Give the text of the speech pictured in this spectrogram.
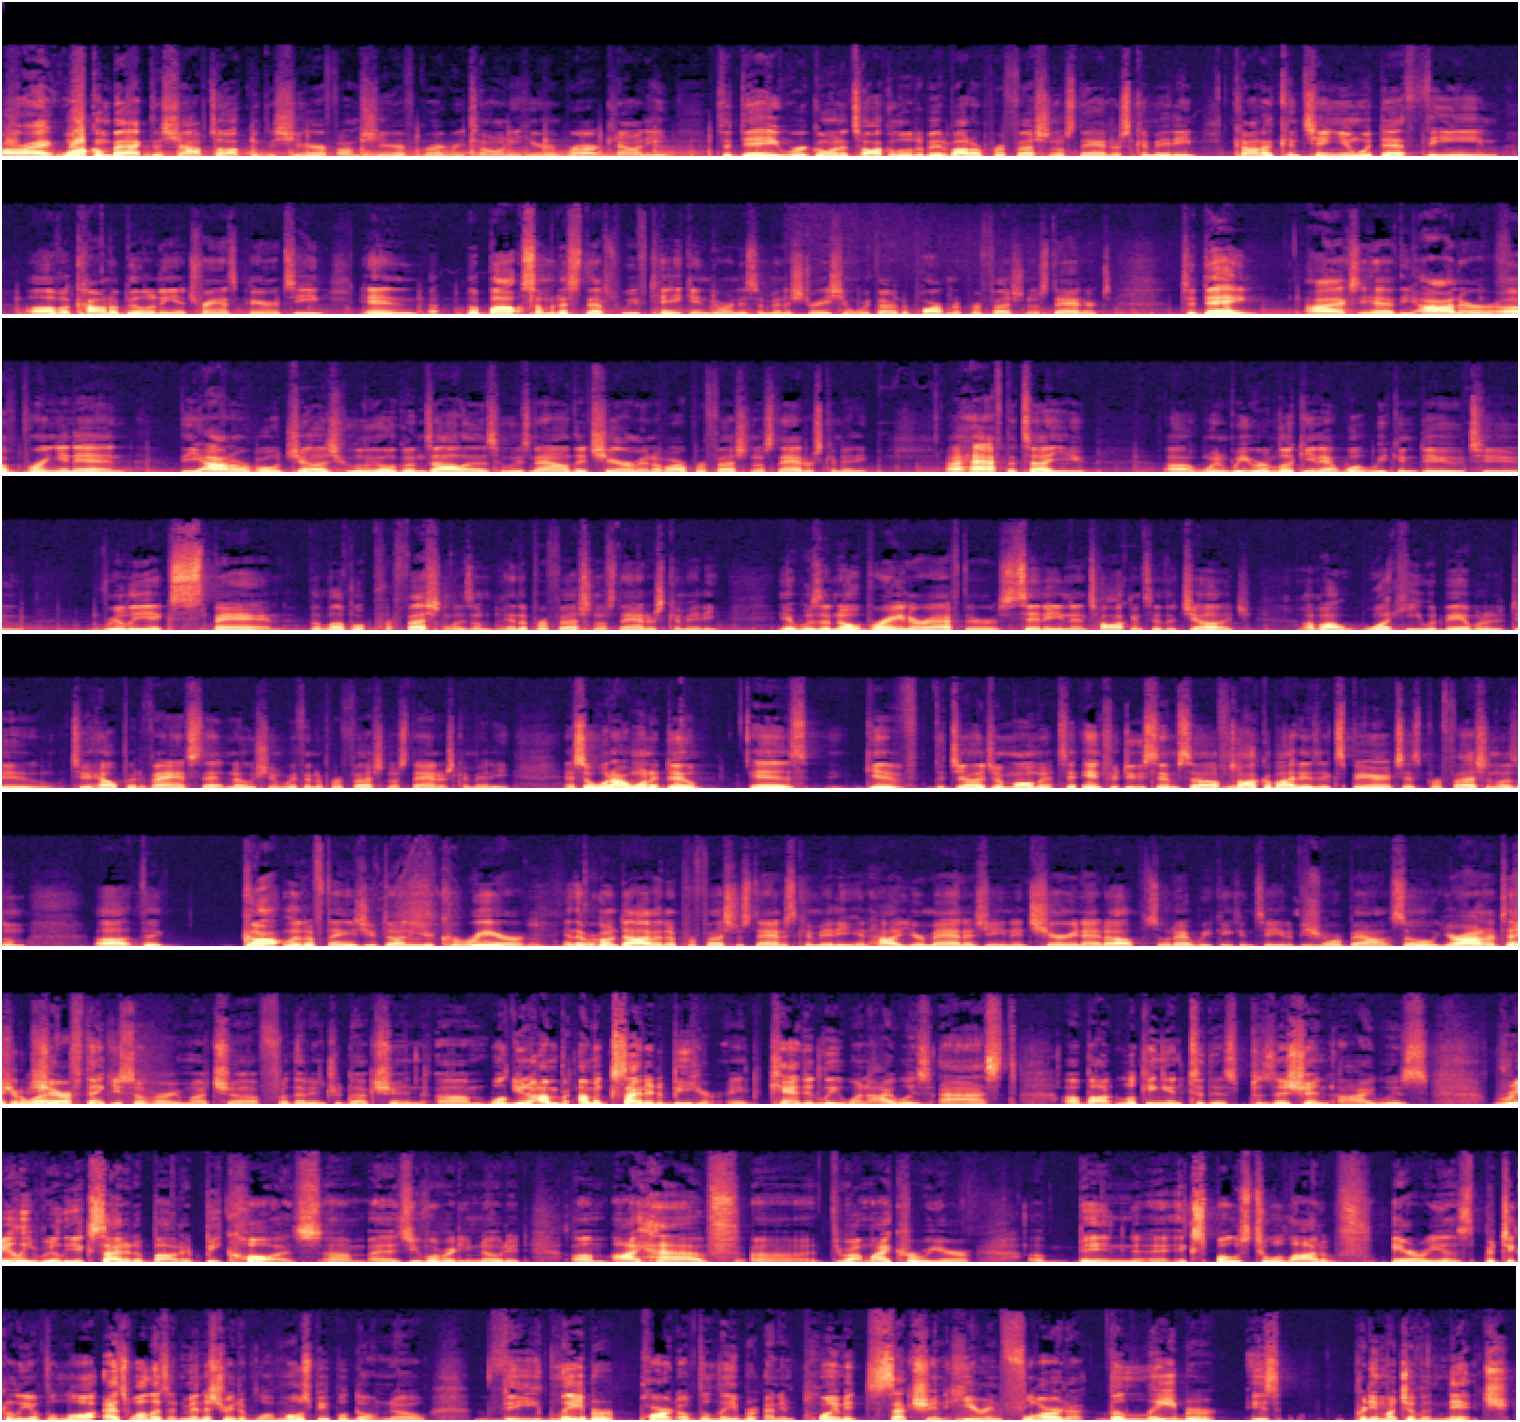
All right, welcome back to Shop Talk with the Sheriff. I'm Sheriff Gregory Tony here in Broward County. Today we're going to talk a little bit about our Professional Standards Committee, kind of continuing with that theme of accountability and transparency and about some of the steps we've taken during this administration with our Department of Professional Standards. Today, I actually have the honor of bringing in the Honorable Judge Julio Gonzalez, who is now the chairman of our Professional Standards Committee. I have to tell you, uh, when we were looking at what we can do to really expand the level of professionalism in the Professional Standards Committee, it was a no brainer after sitting and talking to the judge about what he would be able to do to help advance that notion within the Professional Standards Committee. And so, what I want to do is give the judge a moment to introduce himself, talk about his experience, his professionalism, uh, the gauntlet of things you've done in your career, mm-hmm. and then we're going to dive into professional standards committee and how you're managing and cheering that up so that we can continue to be sure. more balanced. So, Your Honor, take it away, Sheriff. Thank you so very much uh, for that introduction. Um, well, you know, I'm I'm excited to be here, and candidly, when I was asked about looking into this position, I was really, really excited about it because, um, as you've already noted, um, I have uh, throughout my career uh, been exposed to a lot of areas, particularly of the law as well as administrative law. Most people don't know the labor part of the labor and employment section here mm-hmm. in Florida. The labor is pretty much of a niche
